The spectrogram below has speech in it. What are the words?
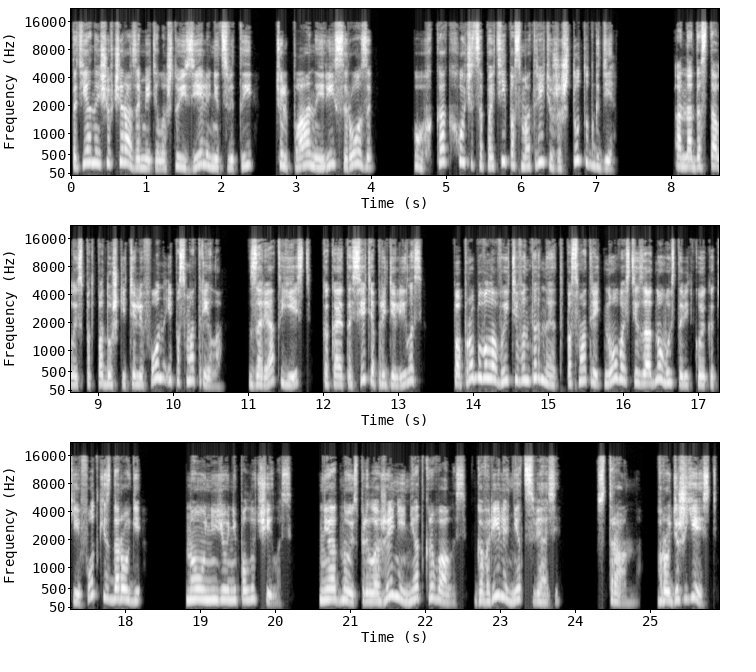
Татьяна еще вчера заметила, что и зелень, и цветы, тюльпаны, рисы, розы. Ох, как хочется пойти посмотреть уже, что тут где. Она достала из-под подушки телефон и посмотрела. Заряд есть, какая-то сеть определилась. Попробовала выйти в интернет, посмотреть новости, заодно выставить кое-какие фотки с дороги. Но у нее не получилось. Ни одно из приложений не открывалось. Говорили, нет связи. Странно. Вроде ж есть.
